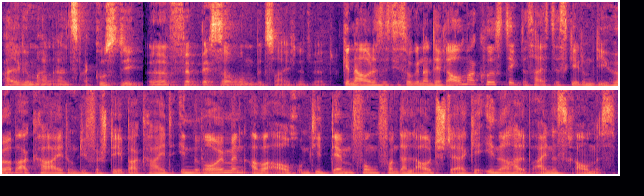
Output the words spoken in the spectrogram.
allgemein als Akustikverbesserung äh, bezeichnet wird. Genau, das ist die sogenannte Raumakustik. Das heißt, es geht um die Hörbarkeit, um die Verstehbarkeit in Räumen, aber auch um die Dämpfung von der Lautstärke innerhalb eines Raumes.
